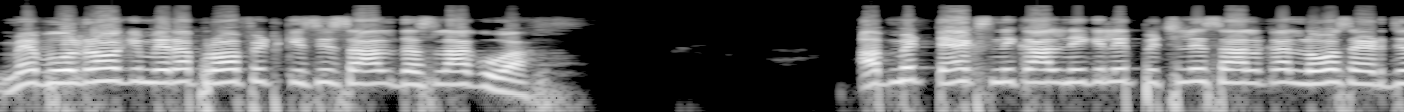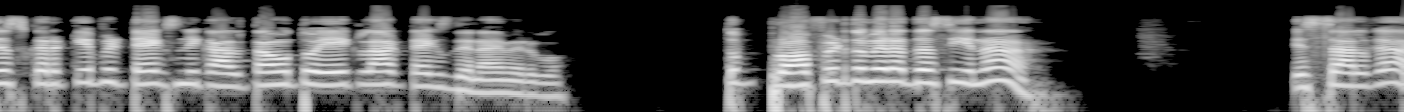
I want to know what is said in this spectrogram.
मैं बोल रहा हूँ कि मेरा प्रॉफिट किसी साल दस लाख हुआ। अब मैं टैक्स निकालने के लिए पिछले साल का लॉस एडजस्ट करके फिर टैक्स निकालता हूँ तो एक लाख टैक्स देना है मेरे को। तो प्रॉफिट तो मेरा दस ही है ना। इस साल का?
